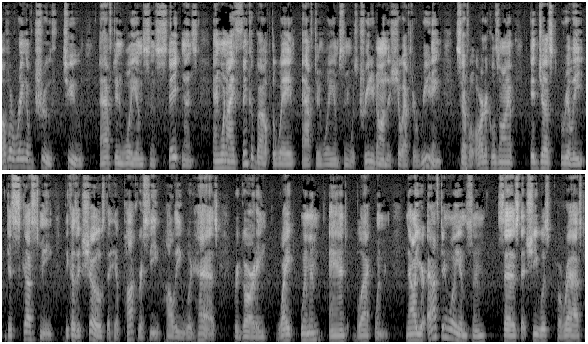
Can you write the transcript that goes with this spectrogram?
of a ring of truth to Afton Williamson's statements. And when I think about the way Afton Williamson was treated on the show after reading several articles on it, it just really disgusts me because it shows the hypocrisy Hollywood has regarding white women and black women. Now, your Afton Williamson says that she was harassed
